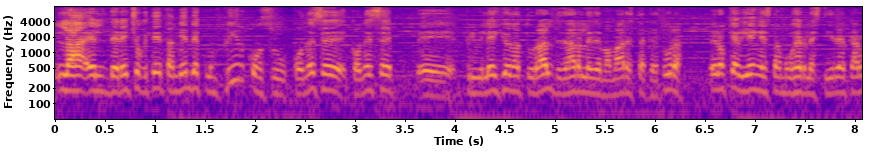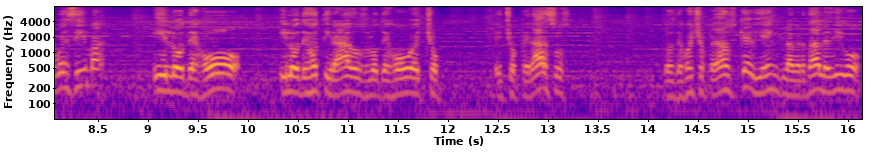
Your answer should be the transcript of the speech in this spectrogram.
el derecho que tiene también de cumplir con, su, con ese, con ese eh, privilegio natural de darle de mamar a esta criatura. Pero que bien esta mujer les tira el cargo encima y los dejó, y los dejó tirados, los dejó hecho, hecho pedazos. Los dejó hecho pedazos. Qué bien, la verdad le digo,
